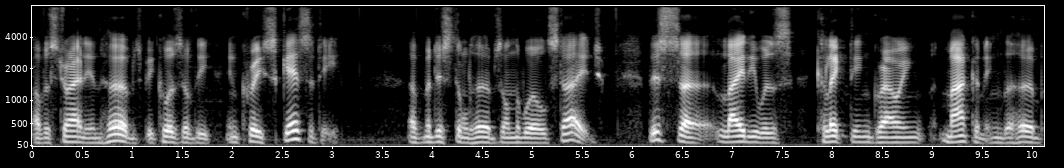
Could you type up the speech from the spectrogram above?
of Australian herbs because of the increased scarcity of medicinal herbs on the world stage. This uh, lady was collecting, growing, marketing the herb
